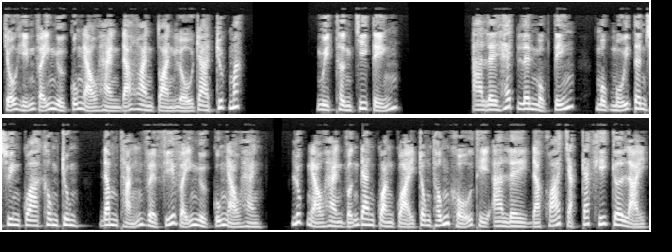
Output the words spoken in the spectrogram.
chỗ hiểm vẫy ngược của ngạo hàng đã hoàn toàn lộ ra trước mắt. Nguyệt thần chi tiễn. A Lê hét lên một tiếng, một mũi tên xuyên qua không trung, đâm thẳng về phía vẫy ngược của ngạo hàng. Lúc ngạo hàng vẫn đang quằn quại trong thống khổ thì A Lê đã khóa chặt các khí cơ lại,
